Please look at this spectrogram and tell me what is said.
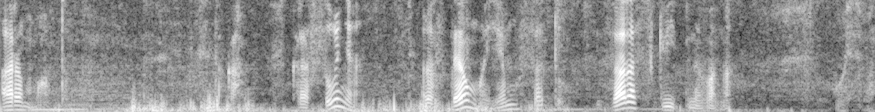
ароматом. Ось така красуня росте в моєму саду. Зараз сквітне вона. Ось вона.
